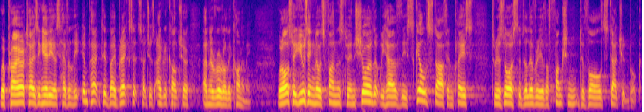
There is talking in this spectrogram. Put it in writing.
We're prioritising areas heavily impacted by Brexit, such as agriculture and the rural economy. We're also using those funds to ensure that we have the skilled staff in place to resource the delivery of a function-devolved statute book.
